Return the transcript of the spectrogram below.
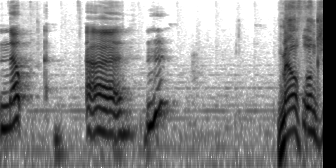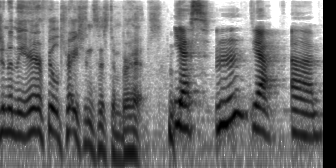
nope. Uh, mhm. Malfunction in the air filtration system, perhaps. Yes, hmm yeah. Um,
